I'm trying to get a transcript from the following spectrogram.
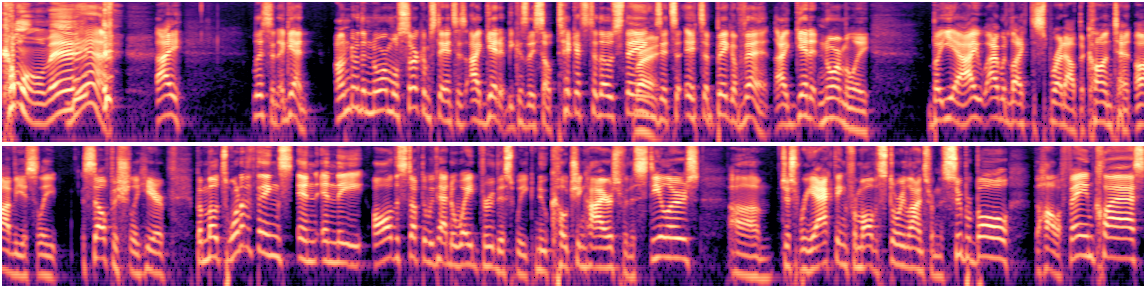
Come on, man. Yeah. I listen again. Under the normal circumstances, I get it because they sell tickets to those things. Right. It's it's a big event. I get it normally, but yeah, I, I would like to spread out the content, obviously, selfishly here. But Moats, one of the things in in the all the stuff that we've had to wade through this week, new coaching hires for the Steelers, um, just reacting from all the storylines from the Super Bowl, the Hall of Fame class,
